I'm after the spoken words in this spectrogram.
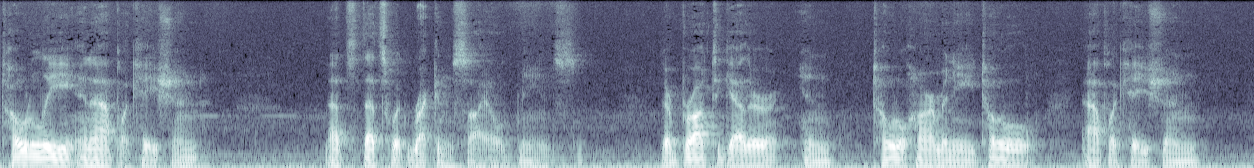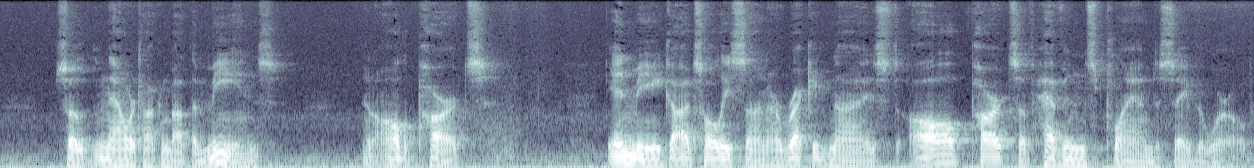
totally in application. That's that's what reconciled means. They're brought together in total harmony, total application. So now we're talking about the means and all the parts in me, God's Holy Son, are recognized all parts of heaven's plan to save the world.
